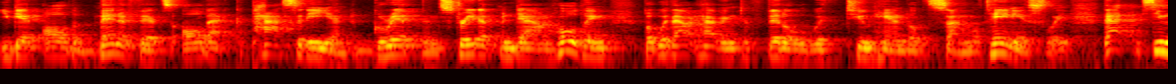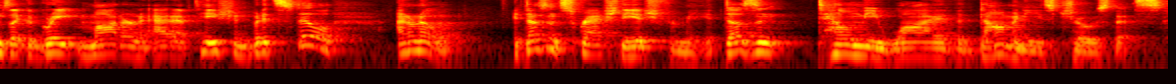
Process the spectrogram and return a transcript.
You get all the benefits, all that capacity and grip and straight up and down holding, but without having to fiddle with two handles simultaneously. That seems like a great modern adaptation, but it's still, I don't know, it doesn't scratch the itch for me. It doesn't tell me why the Dominys chose this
